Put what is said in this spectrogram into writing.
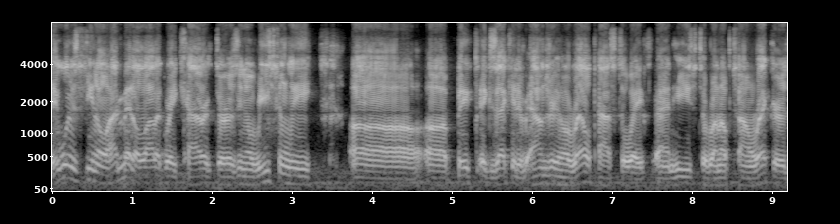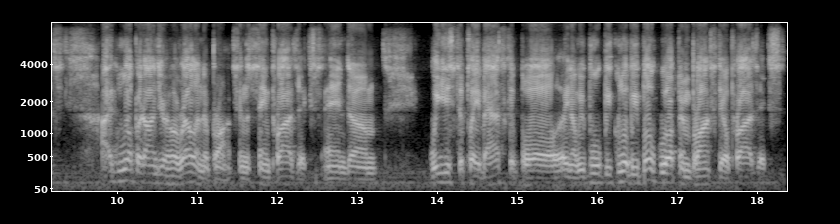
it was, you know, I met a lot of great characters. You know, recently, uh, big executive Andre Harrell passed away, and he used to run Uptown Records. I grew up with Andre Harrell in the Bronx in the same projects, and um, we used to play basketball. You know, we both, we grew up, we both grew up in Bronxdale projects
